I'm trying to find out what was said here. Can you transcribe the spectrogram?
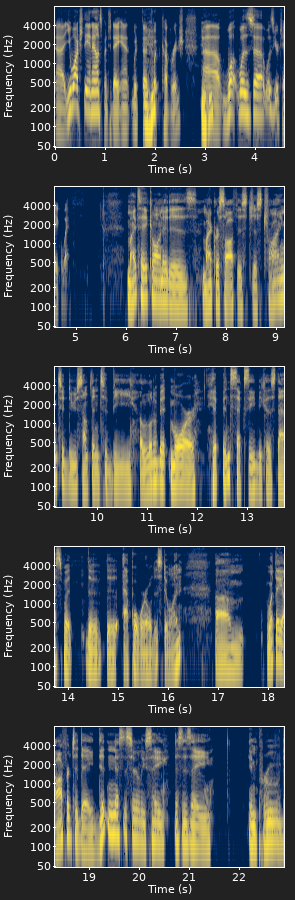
Uh, you watched the announcement today, Ant, with the mm-hmm. Twit coverage. Mm-hmm. Uh, what was uh, what was your takeaway? My take on it is Microsoft is just trying to do something to be a little bit more hip and sexy because that's what the the Apple world is doing. Um, what they offered today didn't necessarily say this is a improved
